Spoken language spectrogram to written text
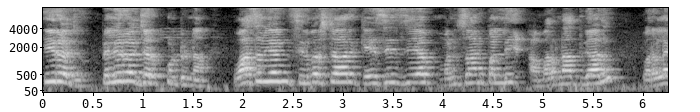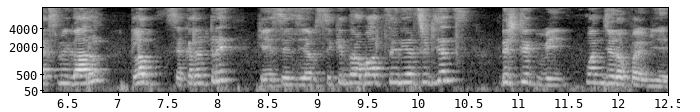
ఈరోజు రోజు పెళ్ళి రోజు జరుపుకుంటున్న Vasavyam silver star KCGF Manusanapalli Amarnath గారు వరలక్ష్మి గారు club secretary KCGF Secunderabad senior citizens district V one zero five A.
